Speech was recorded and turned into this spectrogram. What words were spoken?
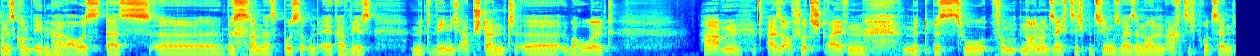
und es kommt eben heraus, dass äh, besonders Busse und LKWs mit wenig Abstand äh, überholt haben, also auf Schutzstreifen mit bis zu 69 bzw. 89 Prozent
